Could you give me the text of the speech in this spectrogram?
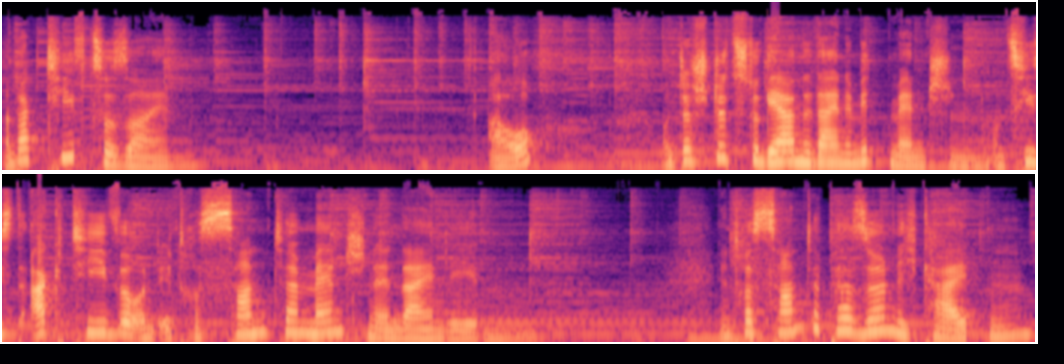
und aktiv zu sein. Auch unterstützt du gerne deine Mitmenschen und ziehst aktive und interessante Menschen in dein Leben. Interessante Persönlichkeiten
